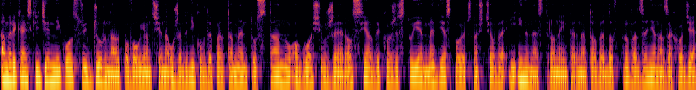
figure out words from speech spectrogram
Amerykański dziennik Wall Street Journal, powołując się na urzędników Departamentu Stanu, ogłosił, że Rosja wykorzystuje media społecznościowe i inne strony internetowe do wprowadzenia na Zachodzie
